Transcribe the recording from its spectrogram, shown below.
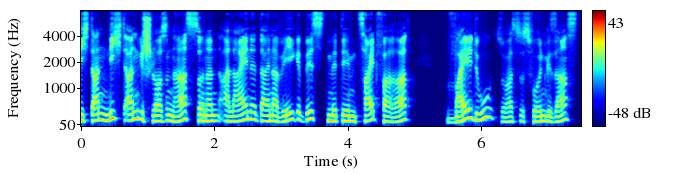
dich dann nicht angeschlossen hast, sondern alleine deiner Wege bist mit dem Zeitfahrrad, weil du, so hast du es vorhin gesagt,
